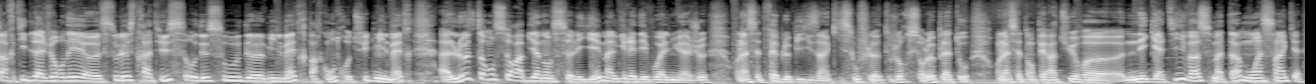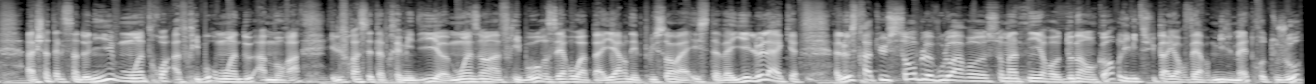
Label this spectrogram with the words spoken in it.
partie de la journée euh, sous le stratus, au-dessous de 1000 mètres. Par contre, au-dessus de 1000 mètres, euh, le temps sera bien ensoleillé malgré des voiles nuageux. On a cette faible bise hein, qui souffle toujours sur le plateau. On a cette température euh, négative hein, ce matin, moins 5 à Châtel-Saint-Denis, moins 3 à Fribourg, moins 2 à Morat. Il fera cet après-midi moins 1 à Fribourg, 0 à Payarn et plus 1 à Estavayer-le-Lac. Le stratus semble vouloir euh, se maintenir demain encore, limite supérieure vers 1000 mètres toujours.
